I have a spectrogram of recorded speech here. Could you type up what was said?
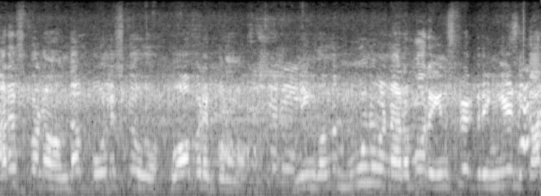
அரெஸ்ட் பண்ண வந்தா போலீஸ்க்கு கோஆபரேட் பண்ணணும். நீங்க வந்து மூணு மணி நேரமா ஒரு இன்ஸ்பெக்டர் இங்கே இருக்கா?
